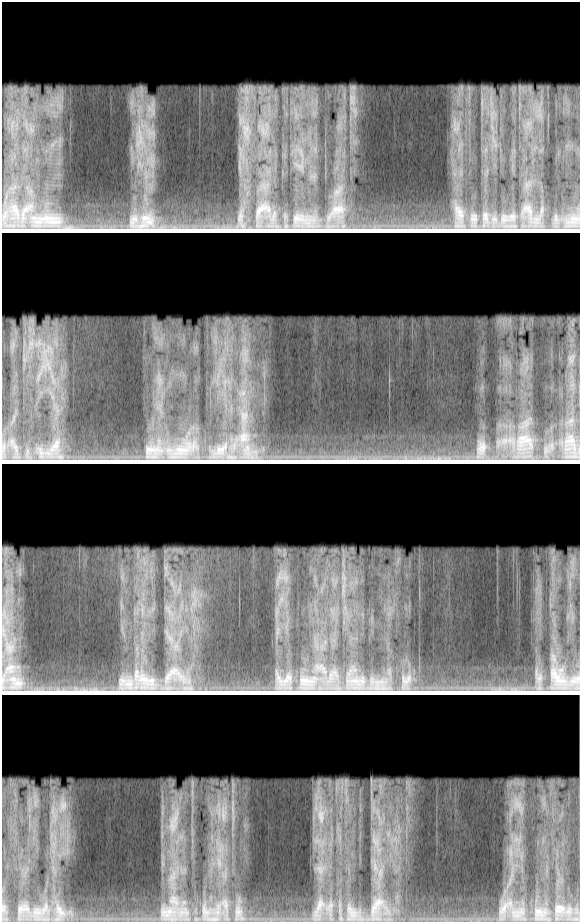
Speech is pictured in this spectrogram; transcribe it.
وهذا أمر مهم يخفى على كثير من الدعاة حيث تجده يتعلق بالأمور الجزئية دون الأمور الكلية العامة. رابعا ينبغي للداعية أن يكون على جانب من الخلق القول والفعل والهيئة بمعنى أن تكون هيئته لائقة بالداعية وأن يكون فعله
